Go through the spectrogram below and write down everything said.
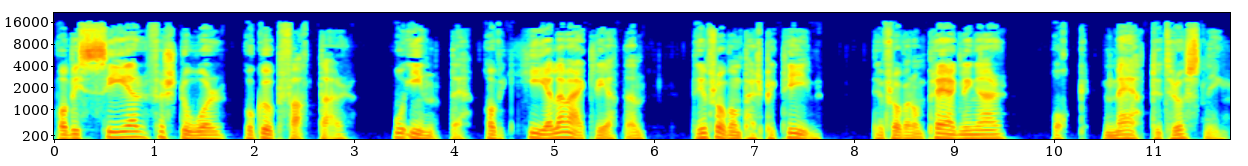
Vad vi ser, förstår och uppfattar och inte av hela verkligheten, det är en fråga om perspektiv. Det är frågan om präglingar och mätutrustning.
